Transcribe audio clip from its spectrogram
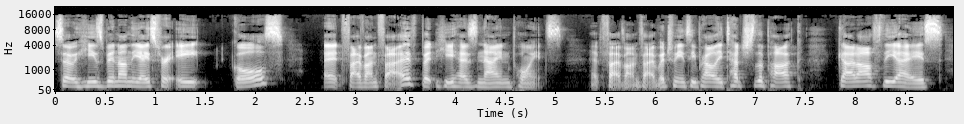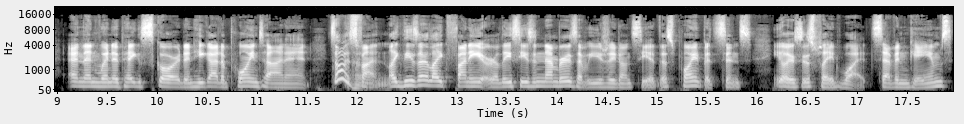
So he's been on the ice for eight goals at five on five, but he has nine points at five on five, which means he probably touched the puck, got off the ice, and then Winnipeg scored and he got a point on it. It's always fun. Like these are like funny early season numbers that we usually don't see at this point, but since Ehlers has played what, seven games,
